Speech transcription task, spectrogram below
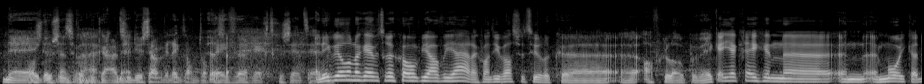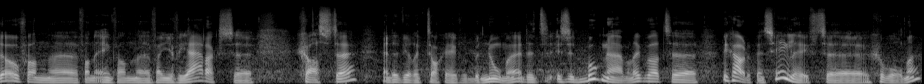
Nee, als docent communicatie. Nee. Dus daar wil ik dan toch is even rechtgezet hebben. En ik wilde nog even terugkomen op jouw verjaardag, want die was natuurlijk eh, eh, afgelopen week. En jij kreeg een, eh, een, een mooi cadeau van, eh, van een van, eh, van je verjaardagsgasten. en dat wil ik toch even benoemen. Dit is het boek namelijk wat eh, de Gouden Penseel heeft eh, gewonnen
